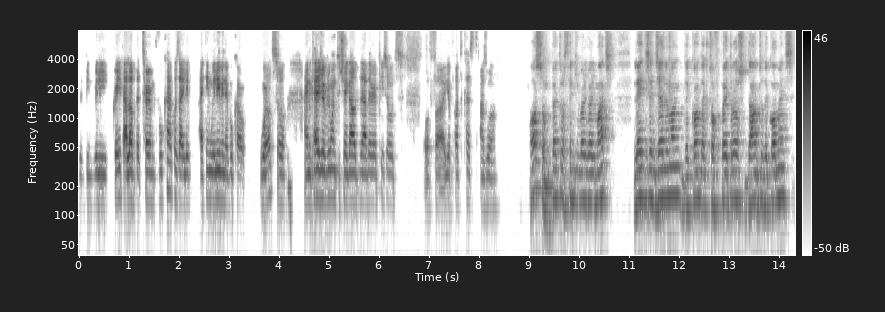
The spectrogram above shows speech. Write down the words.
they've been really great. I love the term VUCA because I live, I think we live in a VUCA world. So I encourage everyone to check out the other episodes of uh, your podcast as well. Awesome. Petros, thank you very, very much. Ladies and gentlemen, the contact of Petros down to the comments.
